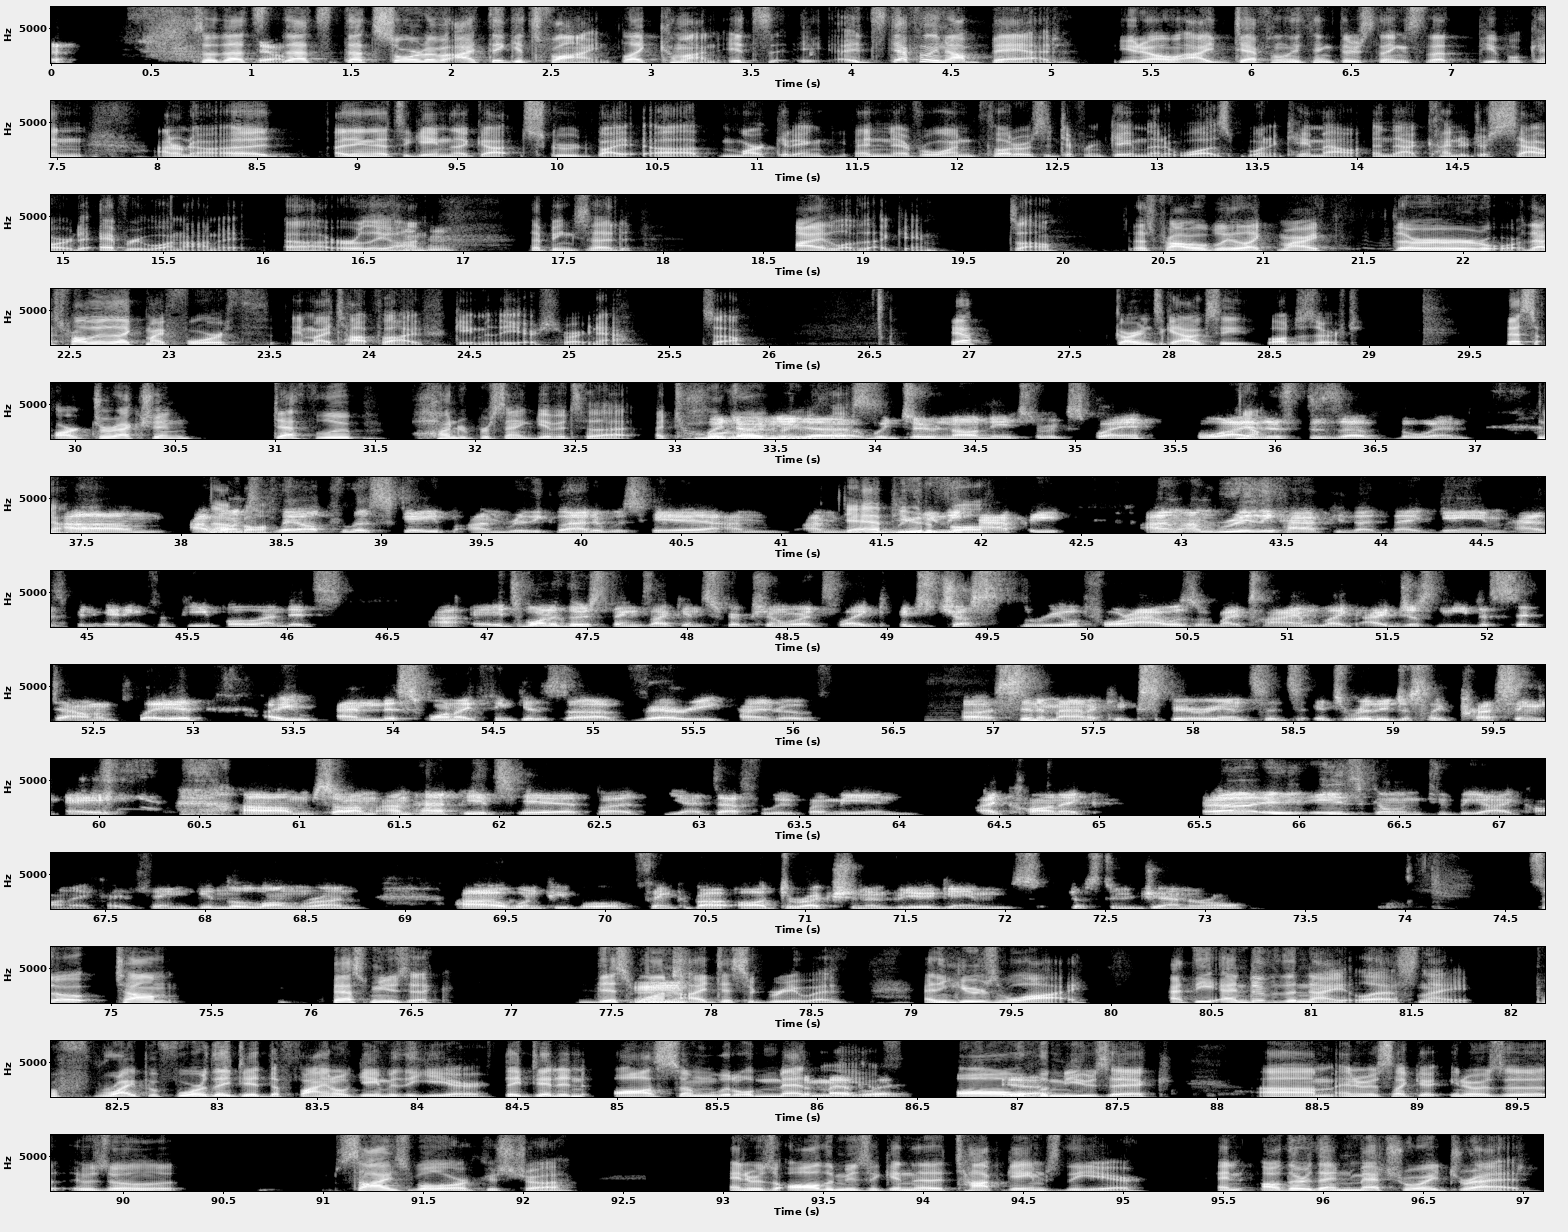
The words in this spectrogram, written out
So that's yeah. that's that's sort of. I think it's fine. Like, come on, it's it's definitely not bad. You know, I definitely think there's things that people can. I don't know. Uh, I think that's a game that got screwed by uh, marketing, and everyone thought it was a different game than it was when it came out, and that kind of just soured everyone on it uh, early on. Mm-hmm. That being said, I love that game. So that's probably like my third, or that's probably like my fourth in my top five game of the years right now. So, yeah, Guardians of Galaxy, well deserved. Best art direction, Deathloop, hundred percent give it to that. I totally we don't need a, we do not need to explain why no. this deserved the win. No, um, I want to play Artful Escape. I'm really glad it was here. I'm I'm yeah, really beautiful. happy. I'm I'm really happy that that game has been hitting for people, and it's uh, it's one of those things like Inscryption where it's like it's just three or four hours of my time. Like I just need to sit down and play it. I and this one I think is a very kind of uh, cinematic experience. It's it's really just like pressing A. um, so I'm I'm happy it's here, but yeah, Deathloop. I mean, iconic. Uh, it is going to be iconic. I think in the long run, uh, when people think about art direction in video games, just in general. So Tom, best music. This one mm. I disagree with. And here's why. At the end of the night last night, right before they did the final game of the year, they did an awesome little medley, medley. of all yeah. the music. Um, and it was like a, you know, it was a it was a sizable orchestra, and it was all the music in the top games of the year. And other than Metroid Dread,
